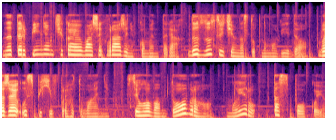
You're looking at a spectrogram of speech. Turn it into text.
З нетерпінням чекаю ваших вражень в коментарях. До зустрічі в наступному відео. Бажаю успіхів в приготуванні. Всього вам доброго, миру та спокою!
